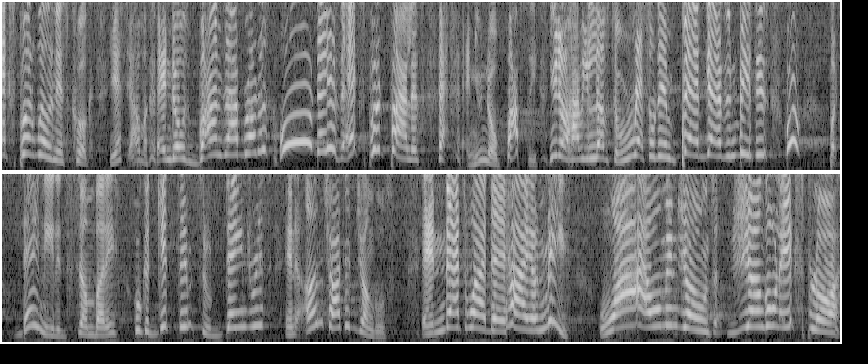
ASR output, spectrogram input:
expert wilderness cook. Yes, I'm a- and those Bonsai brothers, ooh, they is expert pilots. And you know Popsy, you know how he loves to wrestle them bad guys and beasties. Woo! But they needed somebody who could get them through dangerous and uncharted jungles. And that's why they hired me, Wyoming Jones, Jungle Explorer.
